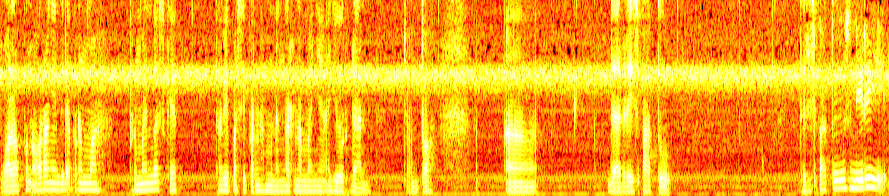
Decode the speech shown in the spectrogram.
Walaupun orang yang tidak pernah bermain basket tapi pasti pernah mendengar namanya Jordan. Contoh uh, dari sepatu. Dari sepatu itu sendiri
